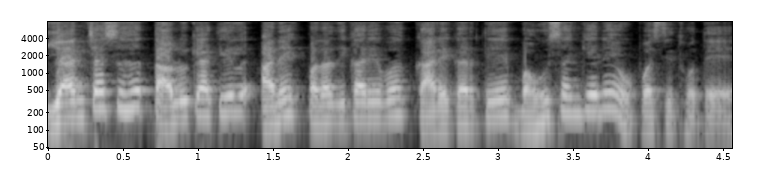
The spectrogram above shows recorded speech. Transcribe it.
यांच्यासह तालुक्यातील अनेक पदाधिकारी व कार्यकर्ते बहुसंख्येने उपस्थित होते.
